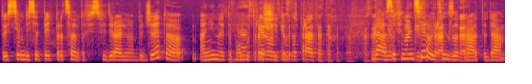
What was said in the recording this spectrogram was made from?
То есть 75% из федерального бюджета они на это могут Финансировать их рассчитывать. затраты, ты хотела сказать. Да, Не софинансировать их затраты, да. затраты, да.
